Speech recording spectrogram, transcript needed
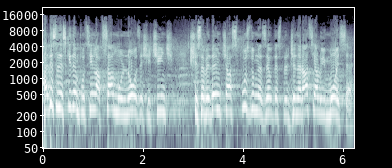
Haideți să deschidem puțin la Psalmul 95 și să vedem ce a spus Dumnezeu despre generația lui Moise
